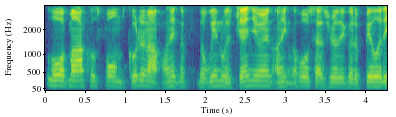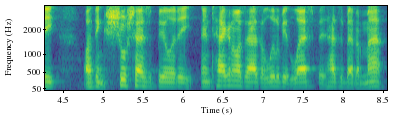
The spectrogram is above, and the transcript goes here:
Lord Markle's form's good enough. I think the, the win was genuine. I think the horse has really good ability. I think Shush has ability. Antagonizer has a little bit less, but has a better map.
